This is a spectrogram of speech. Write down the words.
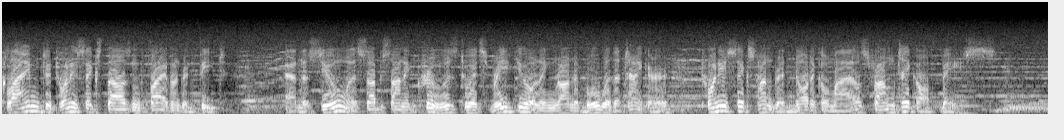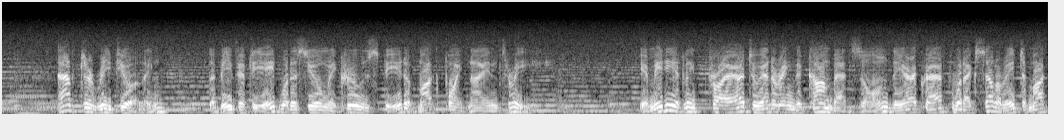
climb to 26,500 feet, and assume a subsonic cruise to its refueling rendezvous with a tanker 2,600 nautical miles from takeoff base. After refueling, the B-58 would assume a cruise speed of Mach 0.93 Immediately prior to entering the combat zone, the aircraft would accelerate to Mach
